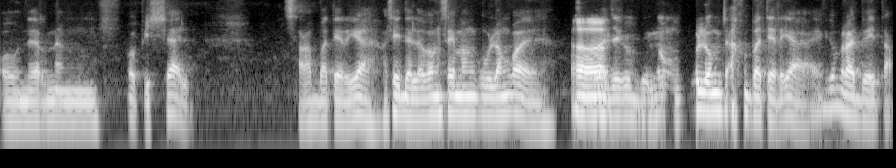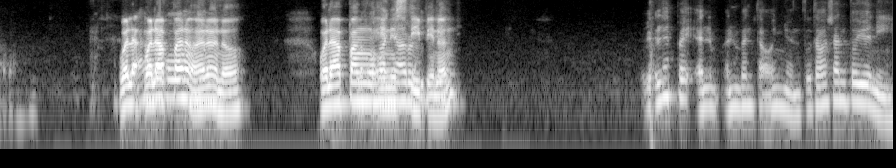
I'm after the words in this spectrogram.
owner ng official. Sa baterya. Kasi dalawang sem ang kulang ko eh. Sa uh, project ko, gulong. Gulong tsaka baterya. Eh, gumraduate ako. Wala, wala pa no, ano, no? Wala pang NSTP nun? Wala pa, ano, ano bang taon yun? 2002 yun eh.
